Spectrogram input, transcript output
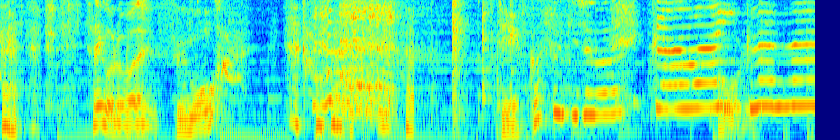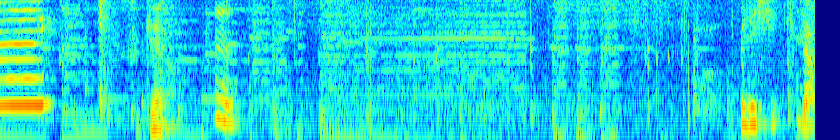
最後のは何相撲？でかすぎじゃない？かわい？くす。げえな。ないうん。嬉しい。じゃあ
